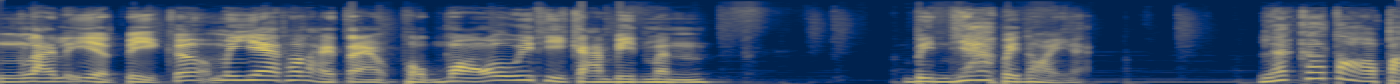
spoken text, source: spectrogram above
ๆ รายละเอียดปีกก็ไม่แย่เท่าไหร่แต่ผมมองว่าวิธีการบินมันบินยากไปหน่อยอะ แล้วก็ต่อไป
